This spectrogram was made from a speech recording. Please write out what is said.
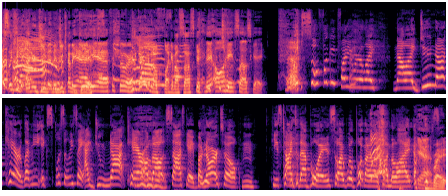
It's like the energy that Neji kind of Yeah, gives. yeah, for sure. I don't give no fuck about Sasuke. They all hate Sasuke. It's so fucking funny. We're like, now I do not care. Let me explicitly say, I do not care about Sasuke, but Naruto, hmm, he's tied to that boy, and so I will put my life on the line. Yeah, right.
